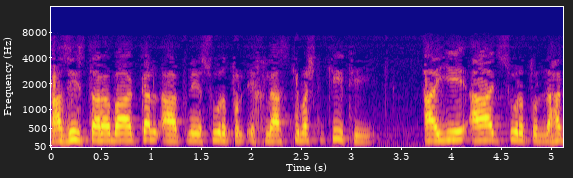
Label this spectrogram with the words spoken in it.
عزیز طلبا کل آپ نے سورت الاخلاص کی مشق کی تھی۔ آئیے آج سورت الحب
